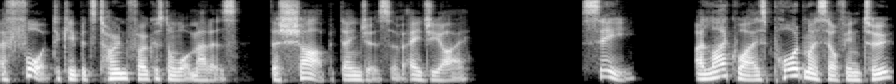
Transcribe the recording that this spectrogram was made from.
I fought to keep its tone focused on what matters the sharp dangers of AGI. C. I likewise poured myself into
